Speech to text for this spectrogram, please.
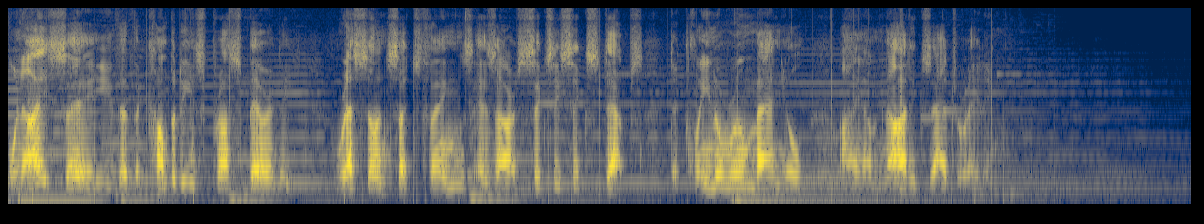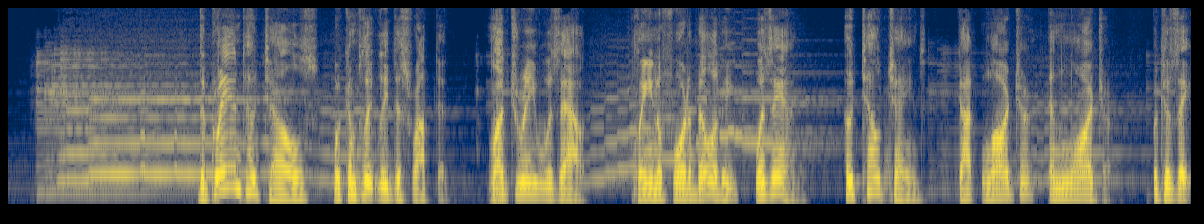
When I say that the company's prosperity rests on such things as our 66 steps to clean a room manual, I am not exaggerating. The grand hotels were completely disrupted. Luxury was out. Clean affordability was in. Hotel chains got larger and larger because they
